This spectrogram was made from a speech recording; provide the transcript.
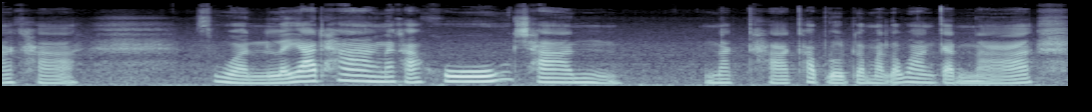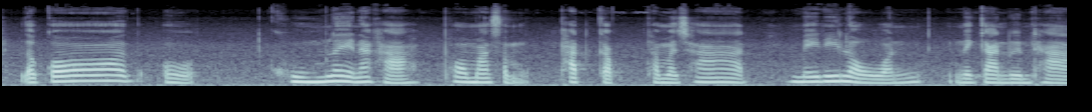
นะคะ ส่วนระยะทางนะคะ โค้งชันนะคะขับรถระมัดระวังกันนะ แล้วก็อ้คุ้มเลยนะคะ พอมาสัมผัสกับธรรมชาติ ไม่ได้ร้อนในการเดินทาง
